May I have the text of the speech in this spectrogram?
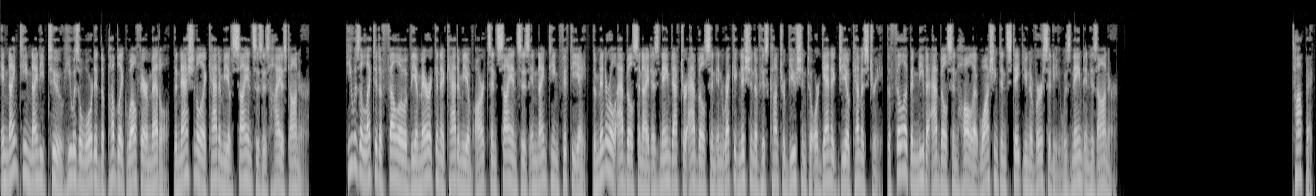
In 1992 he was awarded the Public Welfare Medal, the National Academy of Sciences' highest honor. He was elected a Fellow of the American Academy of Arts and Sciences in 1958. The mineral abelsonite is named after Abelson in recognition of his contribution to organic geochemistry. The Philip and Neva Abelson Hall at Washington State University was named in his honor. Topic:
